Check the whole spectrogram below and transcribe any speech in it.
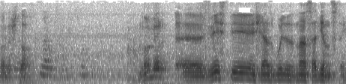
Номер? Что? Номер э, 200 сейчас будет у нас 11.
